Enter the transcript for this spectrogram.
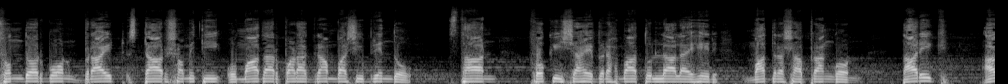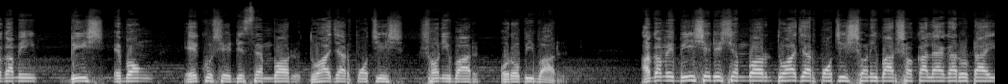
সুন্দরবন ব্রাইট স্টার সমিতি ও মাদারপাড়া গ্রামবাসী বৃন্দ। স্থান ফকির সাহেব রহমাতুল্লাহ আলাহের মাদ্রাসা প্রাঙ্গণ। তারিখ, আগামী বিশ এবং একুশে ডিসেম্বর দু হাজার পঁচিশ, শনিবার ও রবিবার। আগামী বিশে ডিসেম্বর দু হাজার পঁচিশ শনিবার সকাল এগারোটায়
